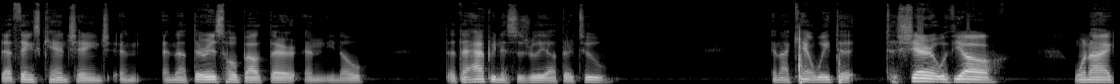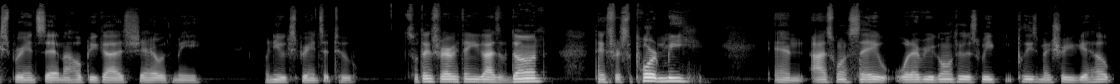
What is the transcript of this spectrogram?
that things can change and and that there is hope out there and you know that the happiness is really out there too. And i can't wait to to share it with y'all when i experience it and i hope you guys share it with me when you experience it too. So thanks for everything you guys have done. Thanks for supporting me. And i just want to say whatever you're going through this week please make sure you get help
